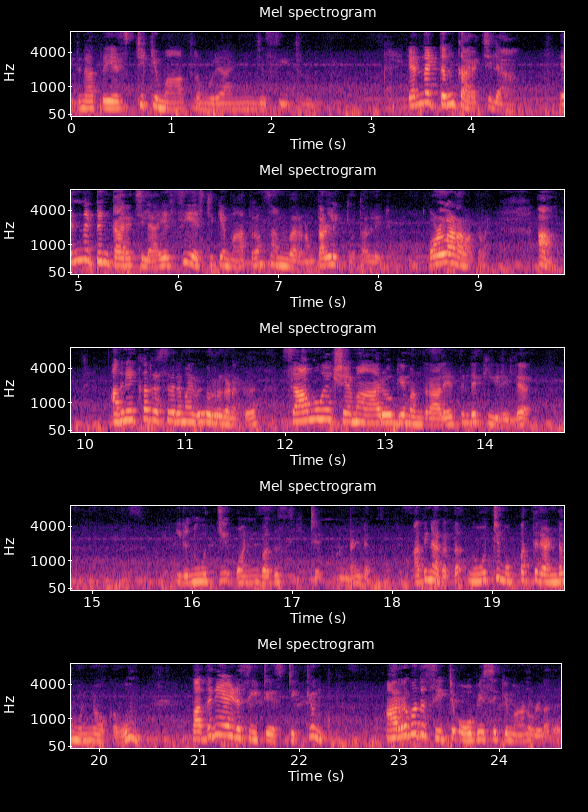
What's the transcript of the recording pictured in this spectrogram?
ഇതിനകത്ത് എസ് ടിക്ക് മാത്രം ഒരു അഞ്ച് സീറ്റ് ഉണ്ട് എന്നിട്ടും കരച്ചില്ല എന്നിട്ടും കരച്ചില്ല. എസ് സി എസ് ടിക്ക് മാത്രം സംവരണം. തള്ളിക്കോ തള്ളിക്കോ. കൊള്ളാണ മക്കളെ. ആ അതിനേക്കാൾ രസകരമായ വേറൊരു കണക്ക്. സാമൂഹ്യക്ഷേമ ആരോഗ്യ മന്ത്രാലയത്തിന്റെ കീഴിൽ ഇരുന്നൂറ്റി ഒൻപത് സീറ്റ് ഉണ്ട്. അതിനകത്ത് നൂറ്റി മുപ്പത്തിരണ്ട് മുന്നോക്കവും പതിനേഴ് സീറ്റ് എസ് ടിക്കും അറുപത് സീറ്റ് ഒ ബി സിക്കുമാണ് ഉള്ളത്.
